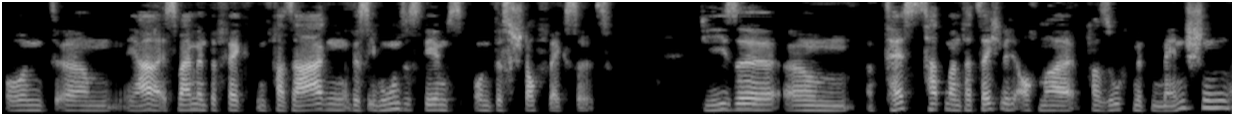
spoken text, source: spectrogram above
Und ähm, ja, es war im Endeffekt ein Versagen des Immunsystems und des Stoffwechsels. Diese ähm, Tests hat man tatsächlich auch mal versucht mit Menschen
